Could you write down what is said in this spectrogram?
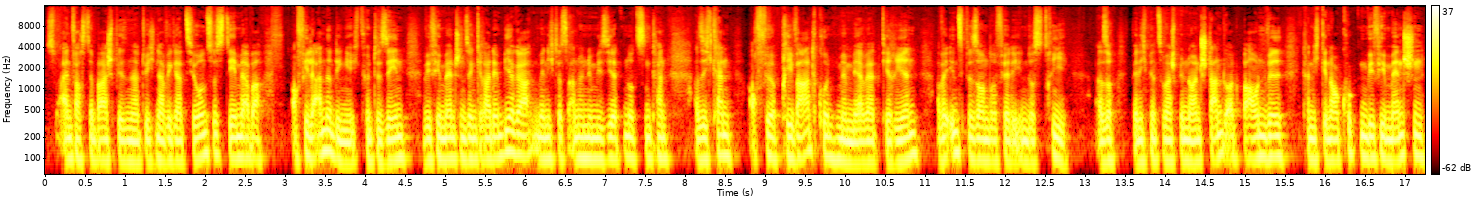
das einfachste Beispiel sind natürlich Navigationssysteme, aber auch viele andere Dinge. Ich könnte sehen, wie viele Menschen sind gerade im Biergarten, wenn ich das anonymisiert nutzen kann. Also ich kann auch für Privatkunden mehr Mehrwert gerieren, aber insbesondere für die Industrie. Also wenn ich mir zum Beispiel einen neuen Standort bauen will, kann ich genau gucken, wie viele Menschen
